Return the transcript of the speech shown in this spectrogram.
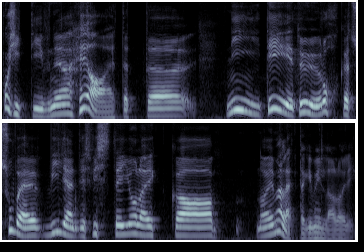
positiivne ja hea, et, et nii teetöö rohket suve Viljandis vist ei ole ikka, no ei mäletagi, millal oli.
